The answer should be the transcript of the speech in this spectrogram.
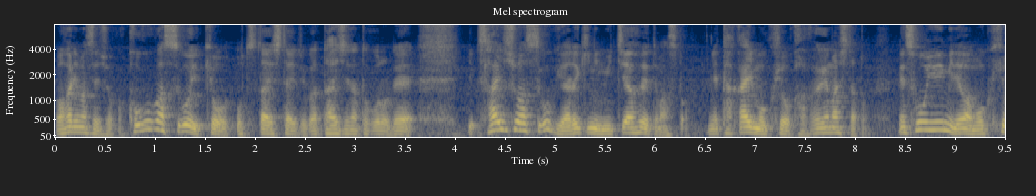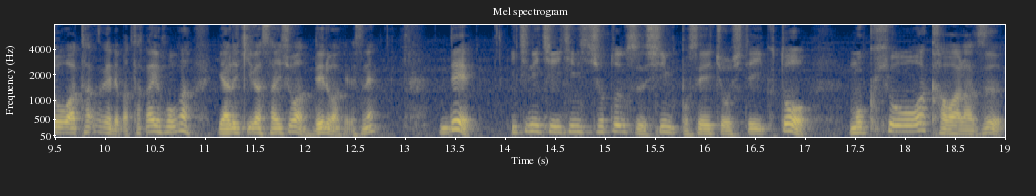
わかりますでしょうか？ここがすごい今日お伝えしたいというか大事なところで最初はすごくやる気に満ち溢れてますと、ね、高い目標を掲げましたと。でそういう意味では目標は高ければ高い方がやる気が最初は出るわけですね。で一日一日ちょっとずつ進歩成長していくと目標は変わらず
